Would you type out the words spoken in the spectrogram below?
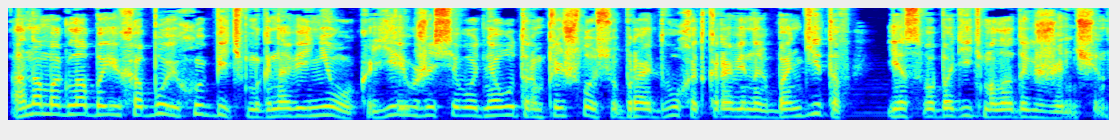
Она могла бы их обоих убить в мгновение ока. Ей уже сегодня утром пришлось убрать двух откровенных бандитов и освободить молодых женщин.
